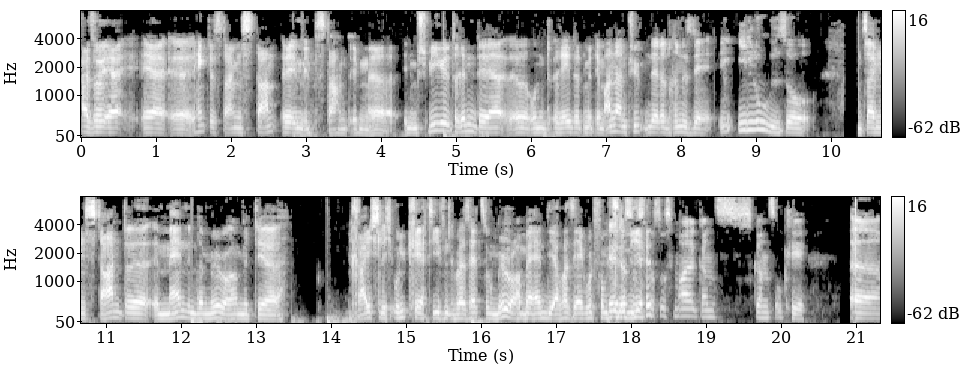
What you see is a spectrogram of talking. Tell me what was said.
Also er, er, er hängt jetzt da im Stand, äh, im, im Stand, im, äh, in einem Spiegel drin, der äh, und redet mit dem anderen Typen, der da drin ist, der Illuso. Und seinem Stand äh, Man in the Mirror mit der reichlich unkreativen Übersetzung Mirror Man, die aber sehr gut Ja, das, funktioniert. ist, das ist mal ganz, ganz okay. Äh,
